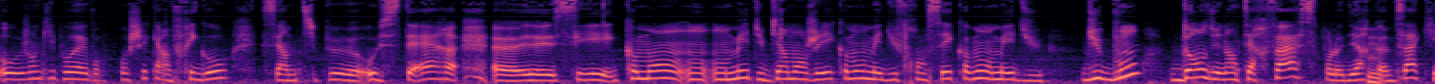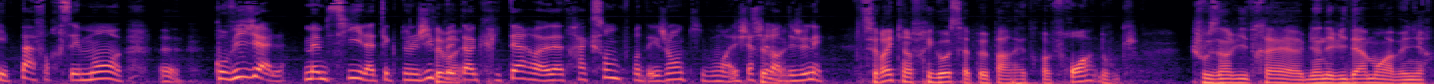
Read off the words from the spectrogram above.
aux gens qui pourraient vous reprocher qu'un frigo c'est un petit peu austère Euh, C'est comment on, on met du bien manger, comment on met du français, comment on met du du bon dans une interface, pour le dire Mm. comme ça, qui est pas forcément euh, conviviale, même si la technologie peut vrai. être un critère euh, d'attraction pour des gens qui vont aller chercher leur vrai. déjeuner. C'est vrai qu'un frigo, ça peut paraître froid, donc je vous inviterai euh, bien évidemment à venir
